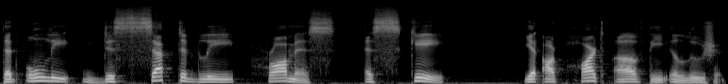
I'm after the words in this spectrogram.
that only deceptively promise escape, yet are part of the illusions.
